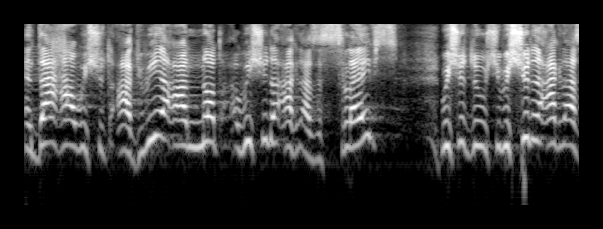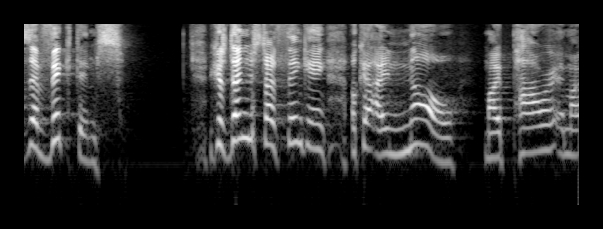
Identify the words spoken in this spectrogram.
and that's how we should act. We are not. We shouldn't act as slaves. We should do. We shouldn't act as the victims. Because then you start thinking, okay, I know my power and my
